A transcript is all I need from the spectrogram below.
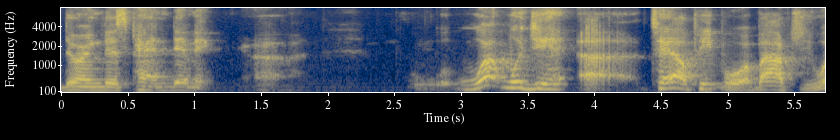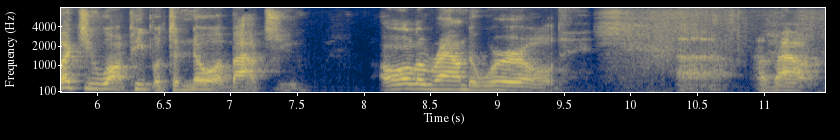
during this pandemic. What would you uh, tell people about you? What you want people to know about you all around the world uh, about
